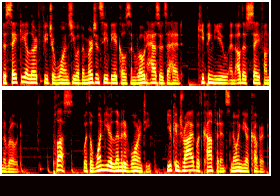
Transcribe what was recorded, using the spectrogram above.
The Safety Alert feature warns you of emergency vehicles and road hazards ahead, keeping you and others safe on the road. Plus, with a one year limited warranty, you can drive with confidence knowing you're covered.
